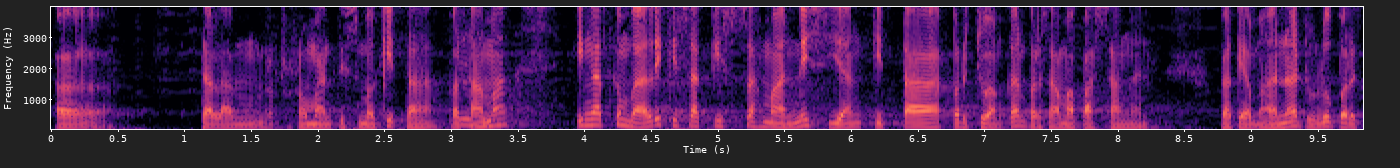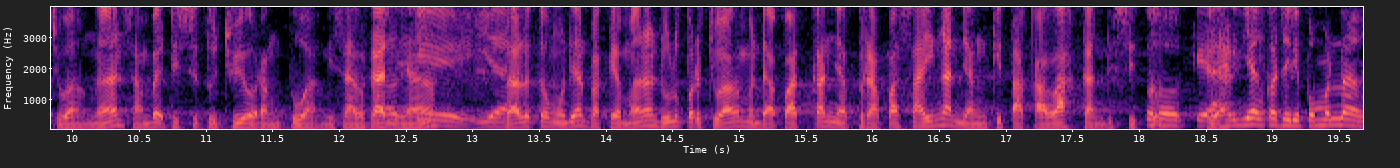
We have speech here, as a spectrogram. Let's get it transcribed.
uh, dalam romantisme kita. Pertama, mm -hmm. ingat kembali kisah-kisah manis yang kita perjuangkan bersama pasangan bagaimana dulu perjuangan sampai disetujui orang tua misalkan okay, ya. Yeah. Lalu kemudian bagaimana dulu perjuangan mendapatkannya berapa saingan yang kita kalahkan di situ. Oke, okay, ya. akhirnya engkau jadi pemenang.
